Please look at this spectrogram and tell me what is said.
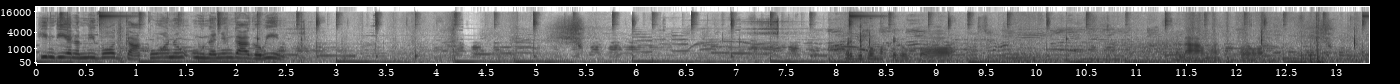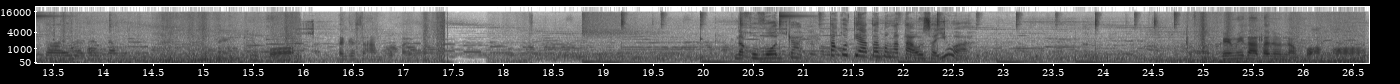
Hindi alam ni Vodka kung anong una niyang gagawin. Pwede po makiupo. Salamat po. Thank you po. Taga saan po kayo? Naku, Vodka, takot yata mga tao sa iyo ah. Kaya may tatanong lang po ako.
